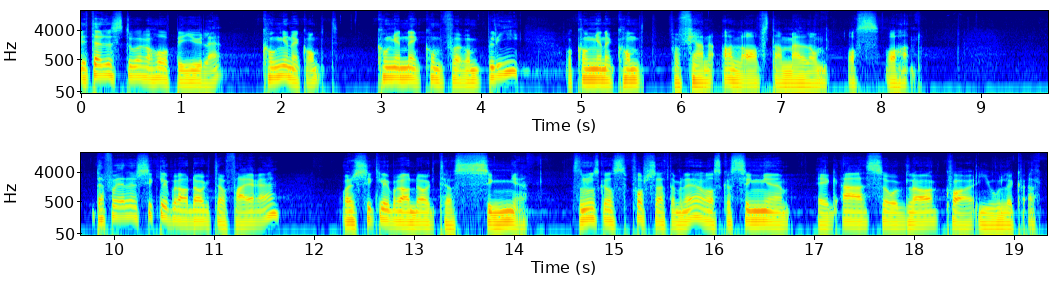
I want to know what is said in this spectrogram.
Dette er det store håpet i julet. Kongen er kommet. Kongen er kommet for å bli, og kongen er kommet for å fjerne all avstand mellom oss og han. Derfor er det en skikkelig bra dag til å feire, og en skikkelig bra dag til å synge. Så nå skal vi fortsette med det, og skal synge 'Jeg er så glad' hver julekveld.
